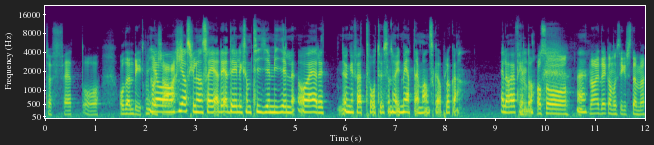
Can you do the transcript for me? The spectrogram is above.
tøffhet og, og den biten kanskje er Ja, jeg jag skulle nog säga det. Det är liksom 10 mil och är det ungefär 2000 höjdmeter man ska plocka? Eller har jeg feil, da? Og så, Nei. nei, det kan nok sikkert stemme.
